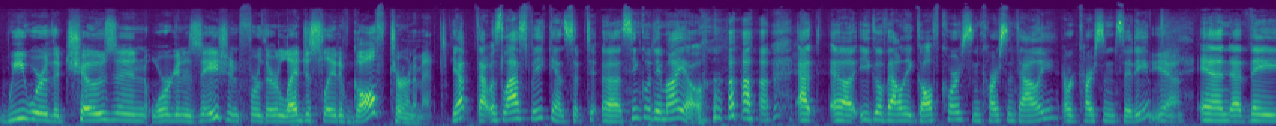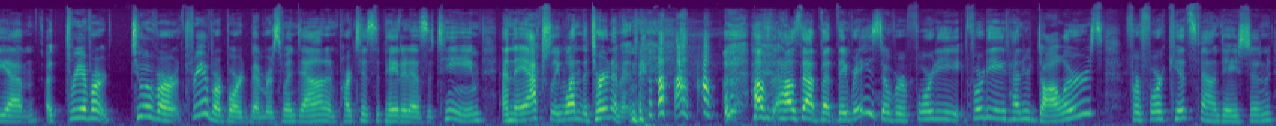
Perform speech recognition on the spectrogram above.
We were the chosen organization for their legislative golf tournament. Yep, that was last weekend, Sept- uh, Cinco de Mayo, at uh, Eagle Valley Golf Course in Carson Valley or Carson City. Yeah. and uh, they um, uh, three of our two of our, three of our board members went down and participated as a team, and they actually won the tournament. how's, how's that? But they raised over $4,800 for Four Kids Foundation,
